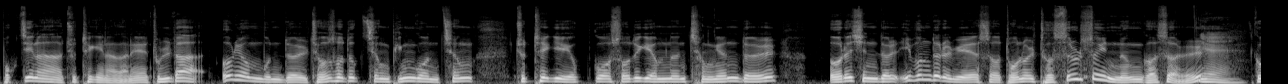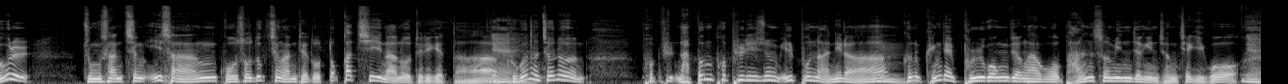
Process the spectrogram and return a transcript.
복지나 주택이나 간에 둘 다 어려운 분들, 저소득층, 빈곤층, 주택이 없고 소득이 없는 청년들, 어르신들 이분들을 위해서 돈을 더 쓸 수 있는 것을 예. 그걸 중산층 이상 고소득층한테도 똑같이 나눠 드리겠다. 예. 그거는 저는 포퓰, 나쁜 포퓰리즘일 뿐 아니라 음. 그는 굉장히 불공정하고 반서민적인 정책이고 예.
